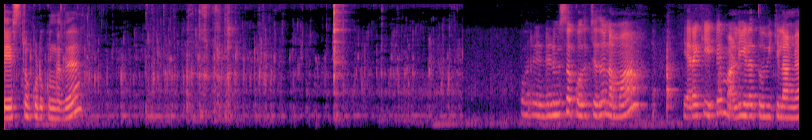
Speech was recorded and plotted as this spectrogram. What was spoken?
டேஸ்ட்டும் கொடுக்குங்க இது ஒரு ரெண்டு நிமிஷம் கொதித்ததும் நம்ம இறக்கிட்டு மல்லியில் தூவிக்கலாங்க.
